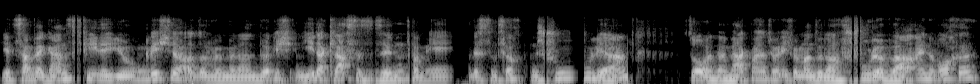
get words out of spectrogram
jetzt haben wir ganz viele Jugendliche, also wenn wir dann wirklich in jeder Klasse sind, vom ersten bis zum vierten Schuljahr, so, und dann merkt man natürlich, wenn man so einer Schule war eine Woche,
